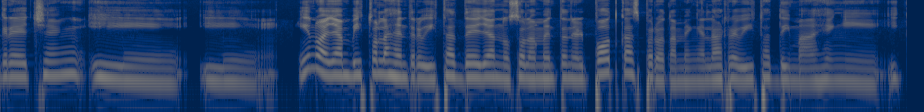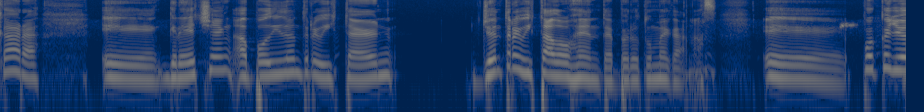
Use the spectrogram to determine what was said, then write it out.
Gretchen y, y, no hayan visto las entrevistas de ella, no solamente en el podcast, pero también en las revistas de imagen y, cara, eh, Gretchen ha podido entrevistar yo he entrevistado gente, pero tú me ganas. Eh, porque yo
